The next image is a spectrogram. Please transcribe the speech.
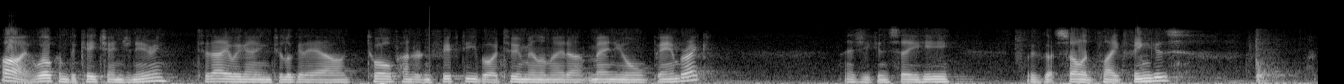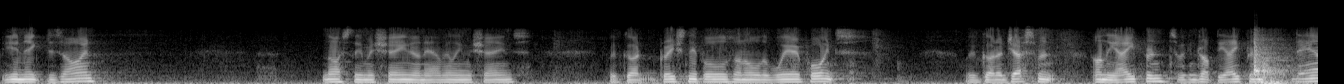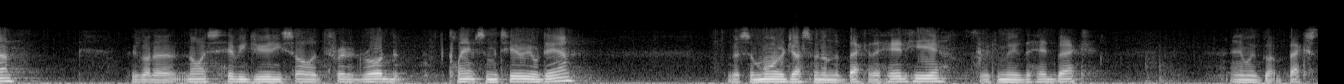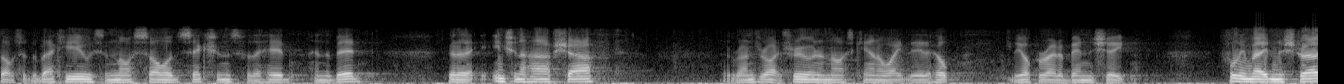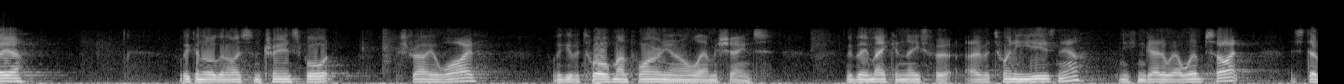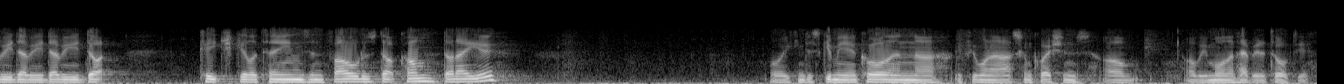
Hi, welcome to Keech Engineering. Today we're going to look at our 1250 by 2mm manual pan brake. As you can see here, we've got solid plate fingers, unique design, nicely machined on our milling machines. We've got grease nipples on all the wear points. We've got adjustment on the apron, so we can drop the apron down We've got a nice heavy duty solid threaded rod that clamps the material down. We've got some more adjustment on the back of the head here so we can move the head back and we've got backstops at the back here with some nice solid sections for the head and the bed. We've got an inch and a half shaft that runs right through and a nice counterweight there to help the operator bend the sheet. Fully made in Australia. We can organise some transport Australia wide. We give a 12 month warranty on all our machines. We've been making these for over 20 years now. You can go to our website. It's www.keechguillotinesandfolders.com.au or you can just give me a call and uh, if you want to ask some questions I'll, I'll be more than happy to talk to you.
